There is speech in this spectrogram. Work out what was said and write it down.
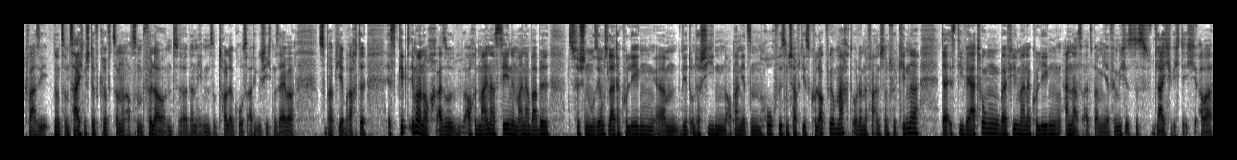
quasi nur zum Zeichenstift griff, sondern auch zum Füller und äh, dann eben so tolle, großartige Geschichten selber zu Papier brachte. Es gibt immer noch, also auch in meiner Szene, in meiner Bubble zwischen Museumsleiterkollegen ähm, wird unterschieden, ob man jetzt ein hochwissenschaftliches Kolloquium macht oder eine Veranstaltung für Kinder. Da ist die Wertung bei vielen meiner Kollegen anders als bei mir. Für mich ist es gleich wichtig. Aber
